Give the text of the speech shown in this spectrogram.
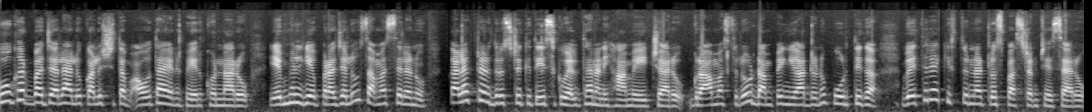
భూగర్భ జలాలు కలుషితం అవుతాయని పేర్కొన్నారు. ఎమ్మెల్యే ప్రజలు సమస్యలను కలెక్టర్ దృష్టికి తీసుకువెళ్తానని హామీ ఇచ్చారు. గ్రామస్తులు డంపింగ్ యార్డును పూర్తిగా వ్యతిరేకిస్తున్నట్లు స్పష్టం చేశారు.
